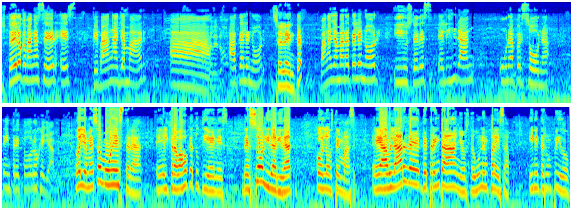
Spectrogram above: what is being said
Ustedes lo que van a hacer es que van a llamar a, a Telenor. Excelente. Van a llamar a Telenor y ustedes elegirán una persona de entre todos los que llamen. Oye, eso muestra el trabajo que tú tienes de solidaridad con los demás. Eh, hablar de, de 30 años de una empresa ininterrumpido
